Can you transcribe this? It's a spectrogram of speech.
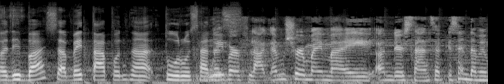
O, diba? Sabay tapon na turo sana wave our flag. I'm sure may may understands it kasi ang dami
